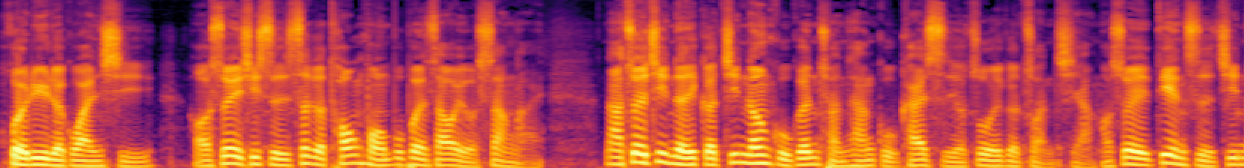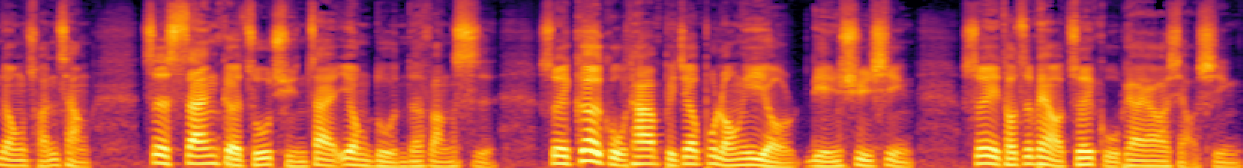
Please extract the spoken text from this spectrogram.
汇率的关系好，所以其实这个通膨部分稍微有上来。那最近的一个金融股跟传产股开始有做一个转强，所以电子、金融、船厂这三个族群在用轮的方式，所以个股它比较不容易有连续性，所以投资朋友追股票要小心。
